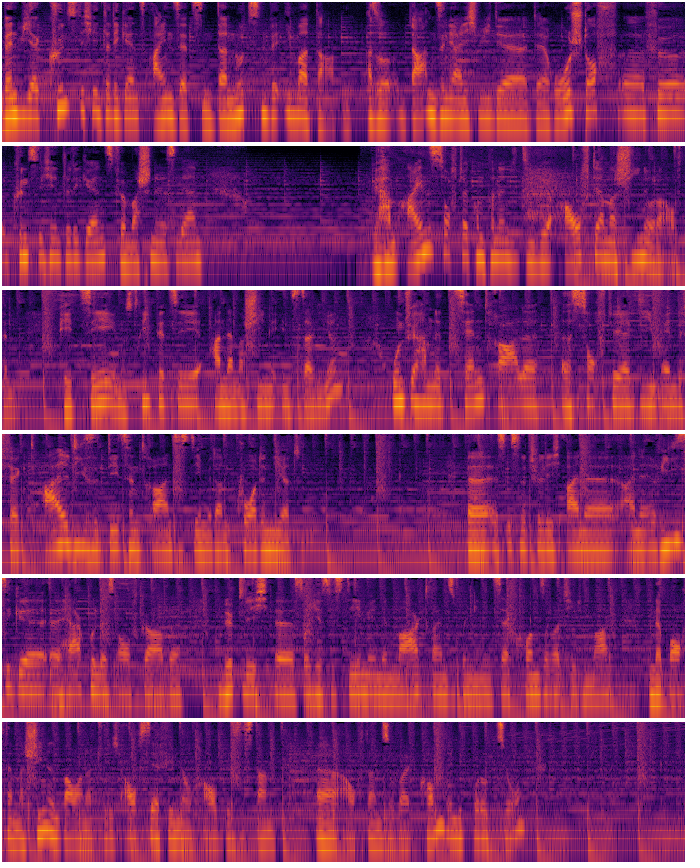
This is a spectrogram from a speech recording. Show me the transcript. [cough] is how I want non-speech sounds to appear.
wenn wir künstliche Intelligenz einsetzen, dann nutzen wir immer Daten. Also Daten sind ja eigentlich wie der, der Rohstoff äh, für künstliche Intelligenz, für maschinelles Lernen. Wir haben eine Softwarekomponente, die wir auf der Maschine oder auf dem PC, Industrie-PC, an der Maschine installieren. Und wir haben eine zentrale äh, Software, die im Endeffekt all diese dezentralen Systeme dann koordiniert. Äh, es ist natürlich eine, eine riesige Herkulesaufgabe, wirklich äh, solche Systeme in den Markt reinzubringen, in den sehr konservativen Markt. Und da braucht der Maschinenbauer natürlich auch sehr viel Know-how, bis es dann äh, auch dann so weit kommt in die Produktion.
